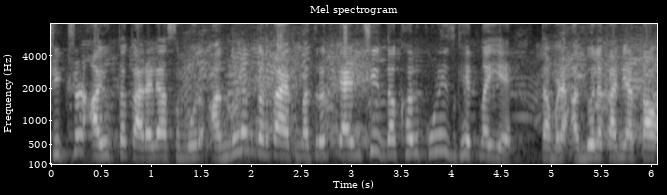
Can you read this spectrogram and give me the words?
शिक्षण आयुक्त कार्यालयासमोर आंदोलन करतायत मात्र त्यांची दखल कुणीच घेत नाहीये. त्यामुळे आंदोलकांनी आता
